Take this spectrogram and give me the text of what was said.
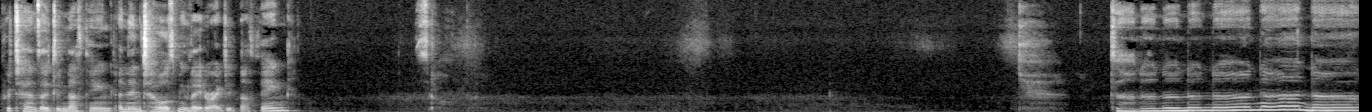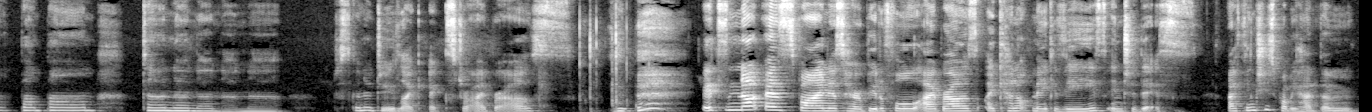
pretends I did nothing and then tells me later I did nothing. Da na na na na na bum bum da na na na. Just gonna do like extra eyebrows. It's not as fine as her beautiful eyebrows. I cannot make these into this. I think she's probably had them,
